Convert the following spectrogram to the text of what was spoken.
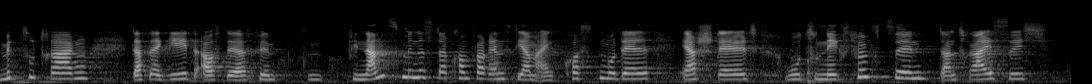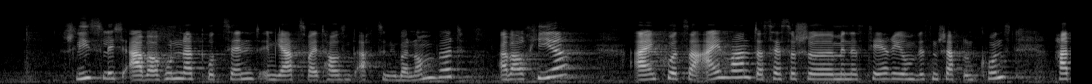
mitzutragen. Das ergeht aus der Finanzministerkonferenz. Die haben ein Kostenmodell erstellt, wo zunächst 15, dann 30, schließlich aber 100% im Jahr 2018 übernommen wird. Aber auch hier ein kurzer Einwand. Das Hessische Ministerium Wissenschaft und Kunst hat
